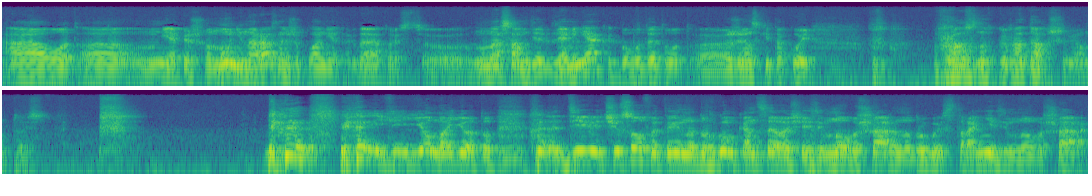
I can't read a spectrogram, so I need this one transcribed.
А, вот, э, я пишу, ну не на разных же планетах, да, то есть, э, ну на самом деле для меня как бы вот это вот э, женский такой в разных городах живем, то есть Ё-моё, тут 9 часов, и ты на другом конце вообще земного шара, на другой стороне земного шара.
